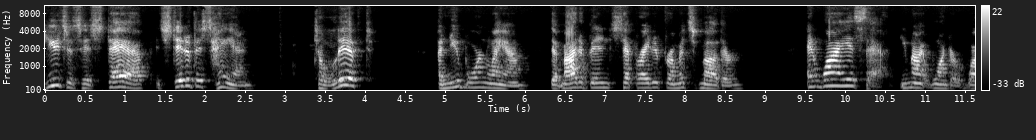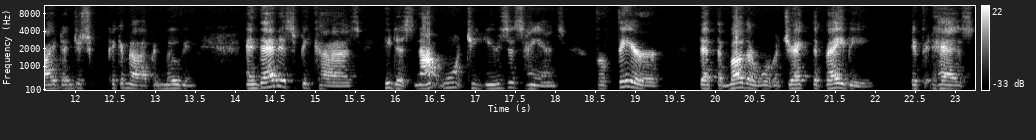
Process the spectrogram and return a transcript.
uses his staff instead of his hand to lift a newborn lamb that might have been separated from its mother and why is that? You might wonder why doesn't just pick him up and move him. And that is because he does not want to use his hands for fear that the mother will reject the baby if it has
